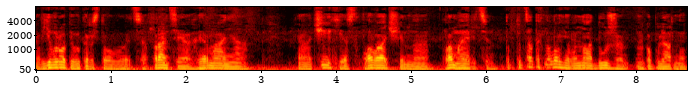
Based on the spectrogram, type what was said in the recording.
В Європі використовується Франція, Германія, е, Чехія, Словаччина, в Америці. Тобто ця технологія вона дуже популярна е,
